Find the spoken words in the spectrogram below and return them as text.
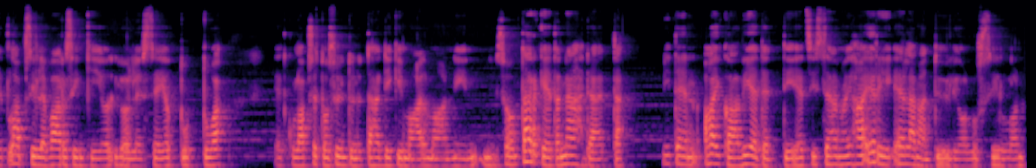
Et lapsille varsinkin, joille se ei ole tuttua. Et kun lapset on syntynyt tähän digimaailmaan, niin, niin se on tärkeää nähdä, että miten aikaa vietettiin. Et siis sehän on ihan eri elämäntyyli ollut silloin.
